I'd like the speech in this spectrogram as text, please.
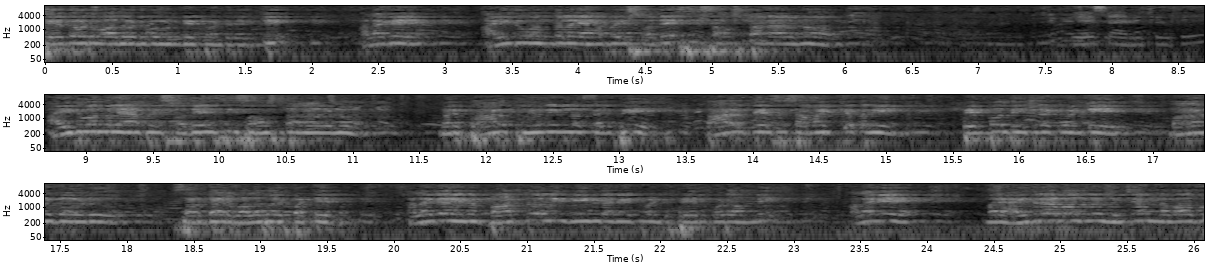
చేదోడు వాదోడుగా ఉండేటువంటి వ్యక్తి. అలాగే ఐదు వందల యాభై స్వదేశీ సంస్థానాలను ఐదు వందల యాభై స్వదేశీ సంస్థానాలను మరి భారత్ యూనియన్లో కలిపి భారతదేశ సమైక్యతని పెంపొందించినటువంటి మహానుభావుడు సర్దార్ వల్లభాయ్ పటేల్. అలాగే ఆయన బార్దోలి వీరుడు అనేటువంటి పేరు కూడా ఉంది. అలాగే మరి హైదరాబాద్లో నిజాం నవాబు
